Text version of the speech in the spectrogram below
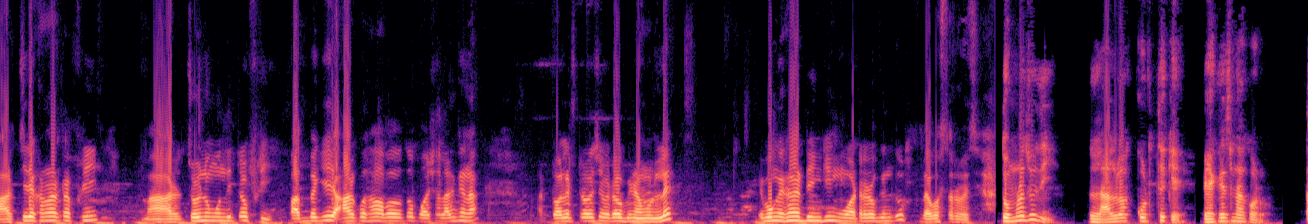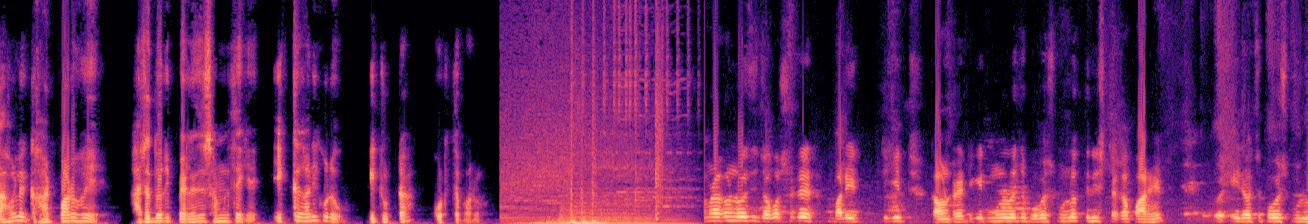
আর চিড়িয়াখানাটা ফ্রি আর জৈন মন্দিরটাও ফ্রি বাদ বাকি আর কোথাও আপাতত পয়সা লাগছে না। আর টয়লেট রয়েছে ওটাও বিনামূল্যে। এবং এখানে ড্রিঙ্কিং ওয়াটারও কিন্তু ব্যবস্থা রয়েছে। তোমরা যদি লালবাগ কোর্ট থেকে প্যাকেজ না করো তাহলে ঘাট পার হয়ে হাজারদুয়ারি প্যালেসের সামনে থেকে এক্কা গাড়ি করেও এই ট্যুরটা করতে পারো। আমরা এখন রয়েছি জগৎ শেঠের বাড়ির টিকিট কাউন্টারে টিকিট মূল্য রয়েছে প্রবেশ মূল্য তিরিশ টাকা পার হেড তো এটা হচ্ছে প্রবেশ মূল্য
